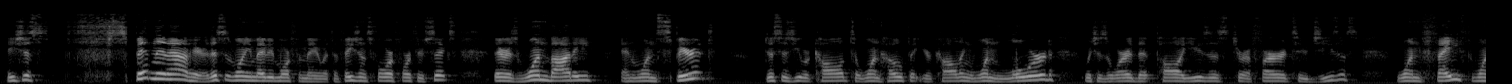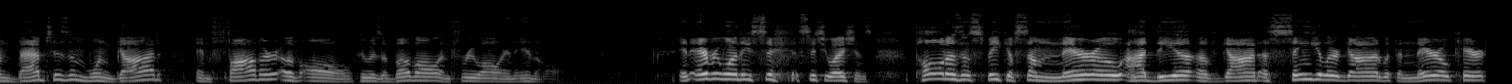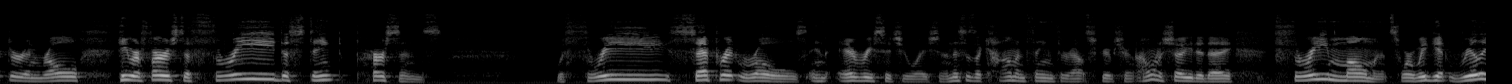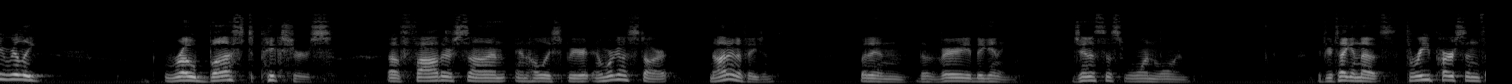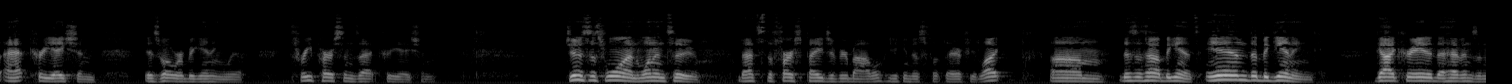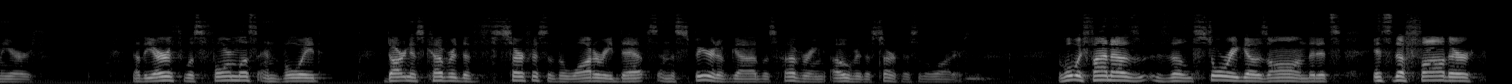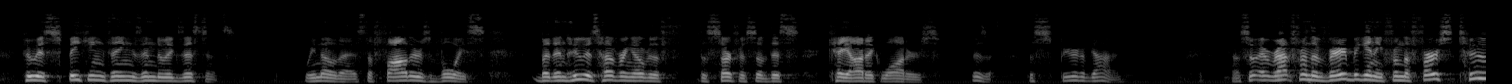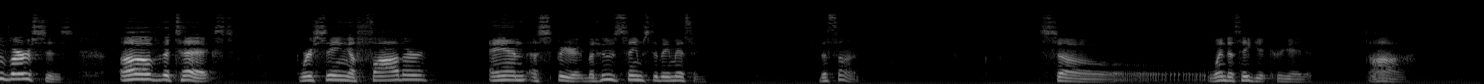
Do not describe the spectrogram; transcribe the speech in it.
He's just spitting it out here. This is one you may be more familiar with. Ephesians 4, 4 through 6. There is one body and one Spirit just as you were called to one hope at your calling, one Lord, which is a word that Paul uses to refer to Jesus, one faith, one baptism, one God, and Father of all, who is above all and through all and in all. In every one of these situations, Paul doesn't speak of some narrow idea of God, a singular God with a narrow character and role. He refers to three distinct persons with three separate roles in every situation. And this is a common theme throughout Scripture. And I want to show you today three moments where we get really, really robust pictures of Father, Son, and Holy Spirit. And we're going to start not in Ephesians, but in the very beginning Genesis 1 1. If you're taking notes, three persons at creation is what we're beginning with. Three persons at creation. Genesis 1, 1 and 2. That's the first page of your Bible. You can just flip there if you'd like. Um, this is how it begins. In the beginning, God created the heavens and the earth. Now the earth was formless and void. Darkness covered the surface of the watery depths, and the Spirit of God was hovering over the surface of the waters. And what we find out as the story goes on that it's it's the Father who is speaking things into existence. We know that. It's the Father's voice but then who is hovering over the, the surface of this chaotic waters? Who is it? The Spirit of God. So, right from the very beginning, from the first two verses of the text, we're seeing a Father and a Spirit. But who seems to be missing? The Son. So, when does he get created? Ah,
